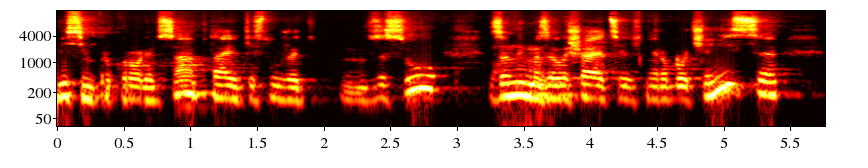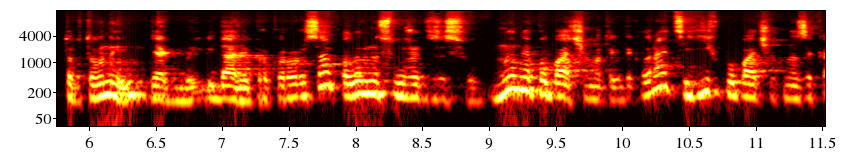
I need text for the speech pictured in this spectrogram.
вісім прокурорів САП, та які служать в ЗСУ. За ними залишається їхнє робоче місце, тобто вони якби і далі прокурори САП, але вони служать в ЗСУ. Ми не побачимо тих декларацій, їх побачать на ЗК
